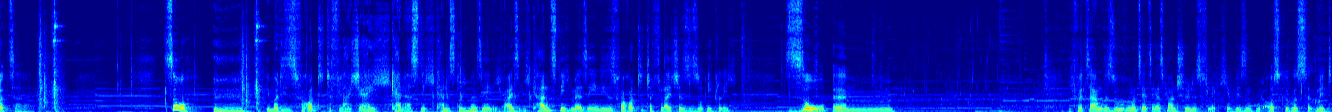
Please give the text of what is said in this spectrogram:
Gott sei Dank. So, äh, immer dieses verrottete Fleisch. Ja, ich kann das nicht. Ich kann es nicht mehr sehen. Ich weiß, ich kann es nicht mehr sehen. Dieses verrottete Fleisch, das ist so eklig. So, ähm... Ich würde sagen, wir suchen uns jetzt erstmal ein schönes Fleckchen. Wir sind gut ausgerüstet mit...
